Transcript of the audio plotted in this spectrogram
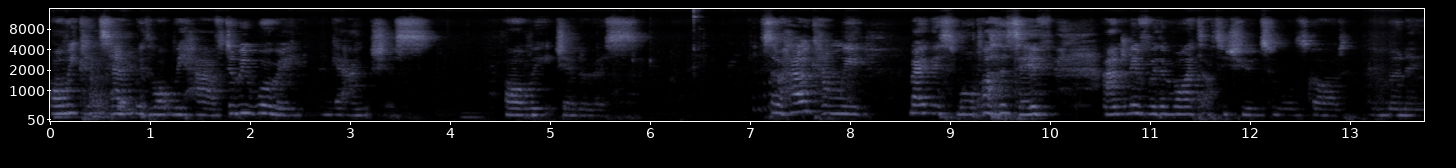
Are we content with what we have? Do we worry and get anxious? Are we generous? So, how can we make this more positive and live with the right attitude towards God and money?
